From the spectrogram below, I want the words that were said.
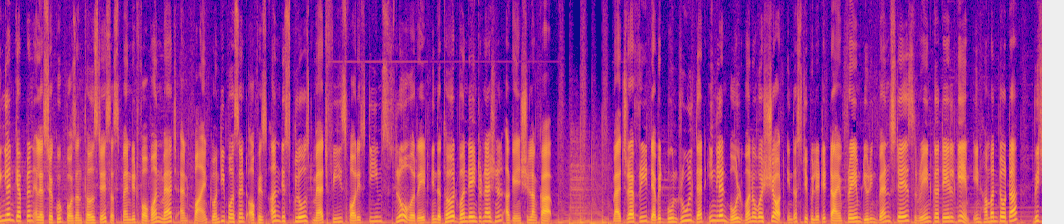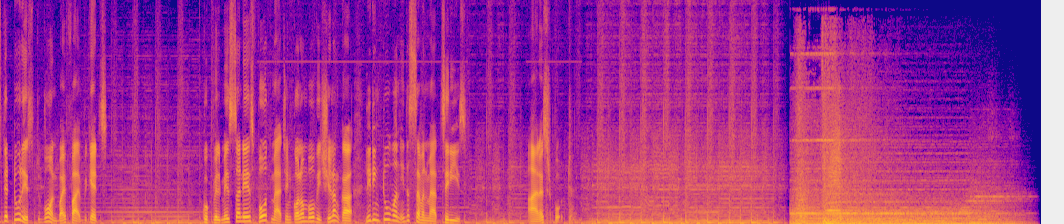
England captain Alastair Cook was on Thursday suspended for one match and fined 20% of his undisclosed match fees for his team's slow over rate in the third one-day international against Sri Lanka. Match referee David Boon ruled that England bowled one over short in the stipulated time frame during Wednesday's rain-curtailed game in Hambantota, which the tourists won by 5 wickets. Cook will miss Sunday's fourth match in Colombo with Sri Lanka, leading 2-1 in the 7-match series. IANS report.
